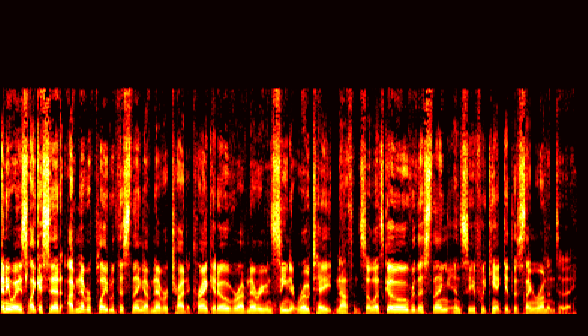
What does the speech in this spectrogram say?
Anyways, like I said, I've never played with this thing. I've never tried to crank it over. I've never even seen it rotate, nothing. So let's go over this thing and see if we can't get this thing running today.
